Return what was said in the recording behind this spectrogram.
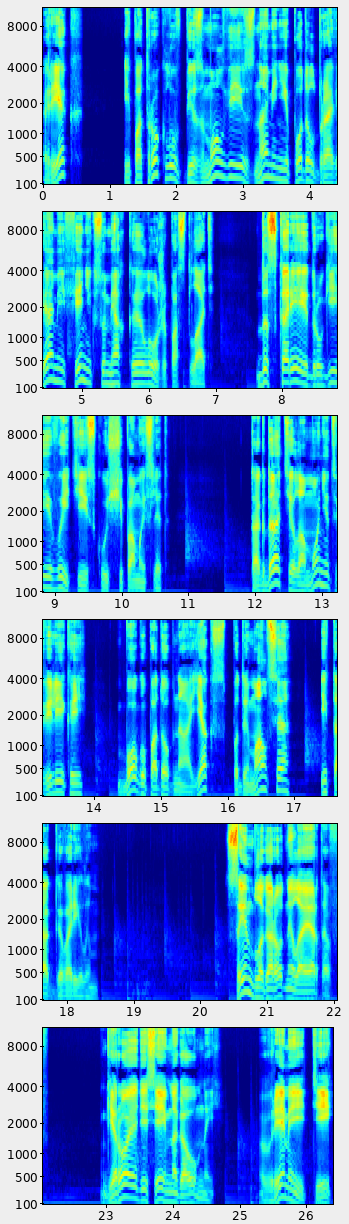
Рек и Патроклу в безмолвии знамени подал бровями Фениксу мягкое ложе постлать, да скорее другие выйти из кущи помыслят. Тогда Теламонит Великий, Богу подобно Аякс, подымался и так говорил им. «Сын благородный Лаэртов, герой Одиссей многоумный, время идти».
